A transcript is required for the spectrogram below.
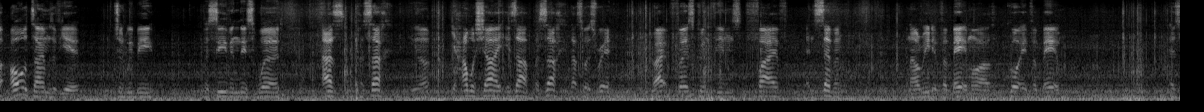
at all times of year, should we be perceiving this word as Pesach, you know, Yahweh Shai is our Pesach, that's what's written, right? First Corinthians 5 and 7, and I'll read it verbatim or I'll quote it verbatim. As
